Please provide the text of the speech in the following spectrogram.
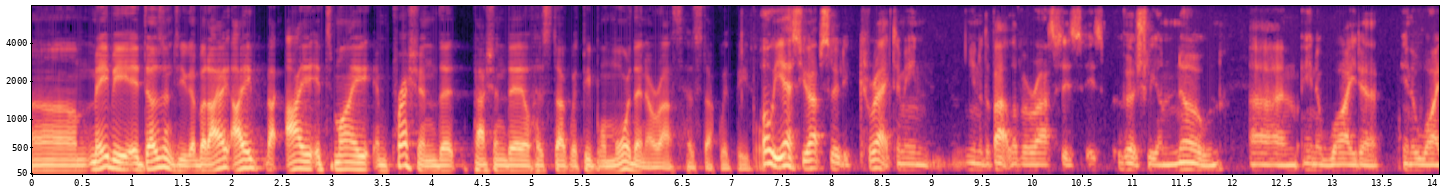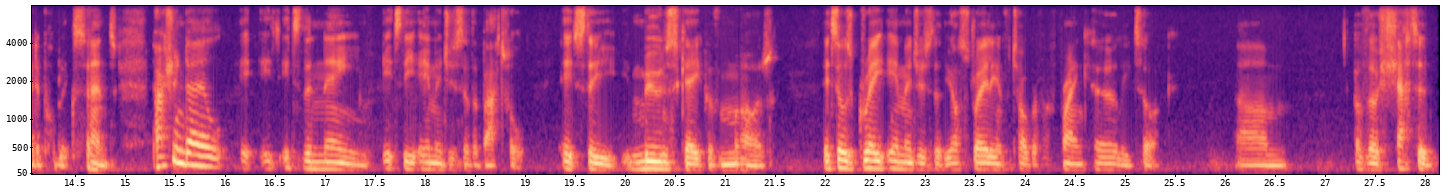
Um, maybe it doesn't to you, but I, I, I, it's my impression that Passchendaele has stuck with people more than Arras has stuck with people. Oh yes, you're absolutely correct. I mean, you know, the Battle of Arras is, is virtually unknown um, in a wider in a wider public sense. Passchendaele, it, it, it's the name, it's the images of the battle, it's the moonscape of mud, it's those great images that the Australian photographer Frank Hurley took um, of those shattered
